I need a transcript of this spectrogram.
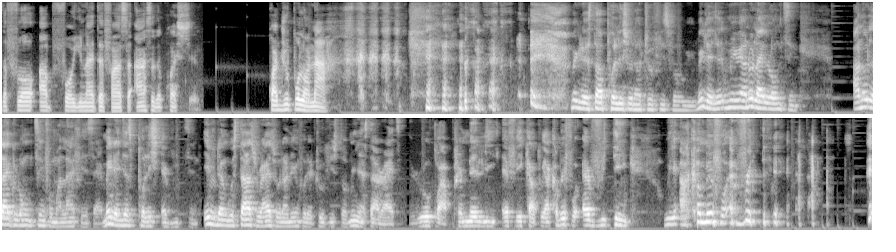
the floor up for United fans to answer the question quadruple or nah? Make them start polish on our trophies for we. Make them just, me, I don't like long thing. I don't like long thing for my life inside. Make them just polish everything. If them go start right for the name for the trophy store, me and start right. Europa, Premier League, FA Cup. We are coming for everything. We are coming for everything.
